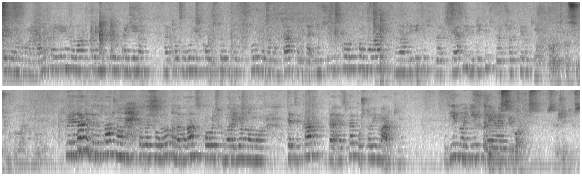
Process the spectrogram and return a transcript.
визовом громадян України до лав Збройних сил України на строкову військову службу, службу за контрактом та інших військових формувань на 2025-2026 роки. Коротко суть Миколаївна. бо Передати безоплатно та без повороту на баланс Ковальському районному ТЦК та СП поштові марки. Згідно їх е, Кількістю і вартістю, скажіть і все.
